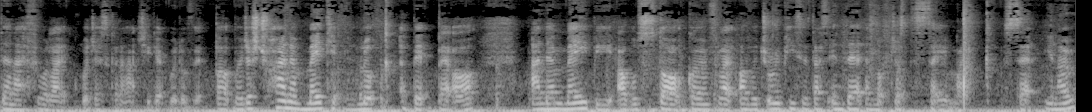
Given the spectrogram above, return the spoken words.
then i feel like we're just to actually get rid of it. But we're just trying to make it look a bit better. And then maybe i will start going for like other jewelry pieces that's in there and not just the same like set you know?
